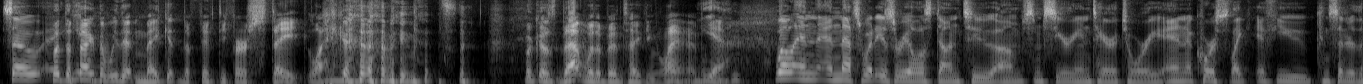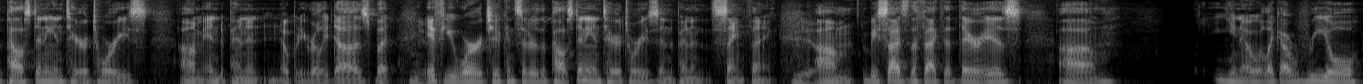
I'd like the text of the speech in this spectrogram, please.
So, But the yeah, fact that we didn't make it the 51st state, like, I mean, it's, because that would have been taking land. yeah, well, and and that's what Israel has done to um, some Syrian territory, and of course, like if you consider the Palestinian territories um, independent, nobody really does, but if you were to consider the Palestinian territories independent, same thing. Yeah. Um, besides the fact that there is, um, you know, like a real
